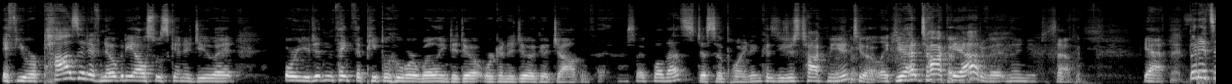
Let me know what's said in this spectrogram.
If you were positive nobody else was going to do it, or you didn't think the people who were willing to do it were going to do a good job of it. I was like, well, that's disappointing because you just talked me into it. Like you had talked me out of it, and then you so. Yeah, but it's,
